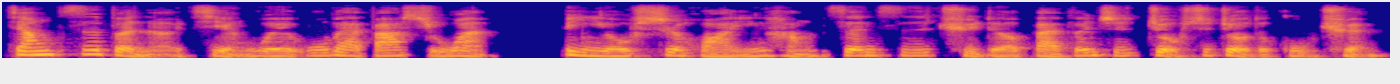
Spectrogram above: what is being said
将资本呢减为五百八十万，并由世华银行增资取得百分之九十九的股权。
